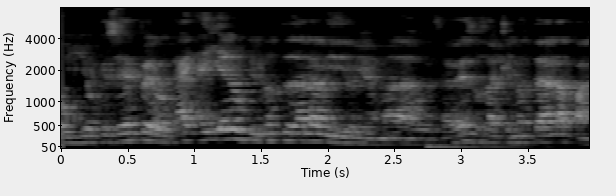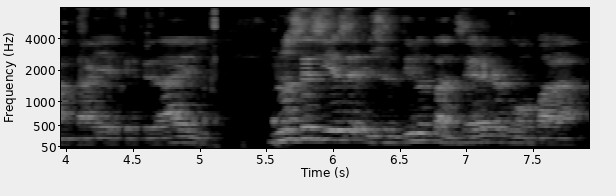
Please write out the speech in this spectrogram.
o yo qué sé, pero hay, hay algo que no te da la videollamada, güey, ¿sabes? O sea, que no te da la pantalla, que te da el... No sé si es el sentirlo tan cerca como para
